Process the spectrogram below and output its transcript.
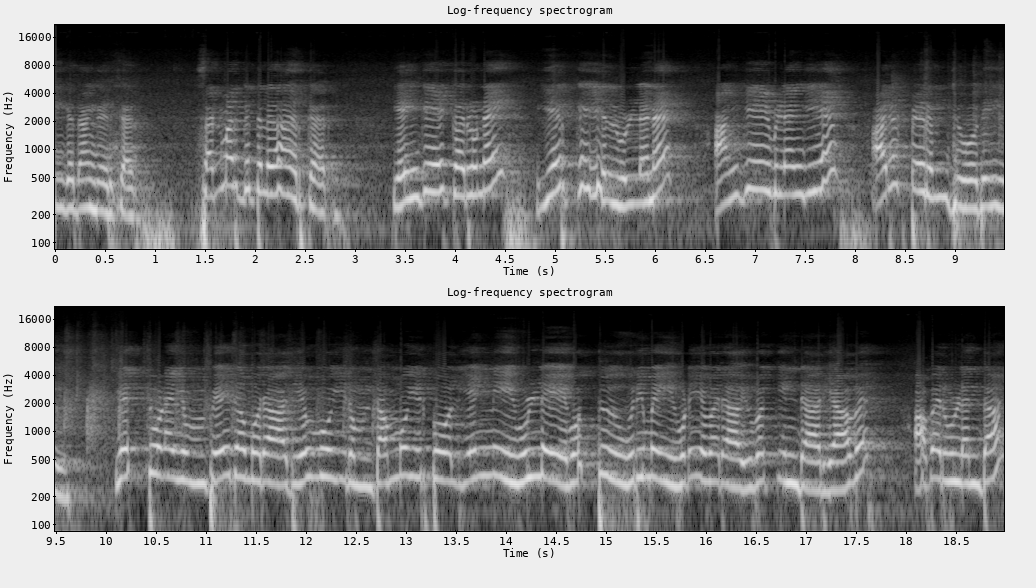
இங்கே தாங்க இருக்கார். சன்மார்க்கத்தில் தான் இருக்கார். எங்கே கருணை இயற்கையில் உள்ளன அங்கே விளங்கிய அருட்பெரும் ஜோதி. எத்துணையும் பேதமுறாது எவ்வுயிரும் தம்முயிர் போல் எண்ணி உள்ளே ஒத்து உரிமை உடையவராய் உவக்கின்றார் யாவர்? அவர் உள்ளந்தான்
